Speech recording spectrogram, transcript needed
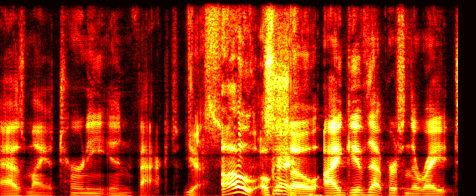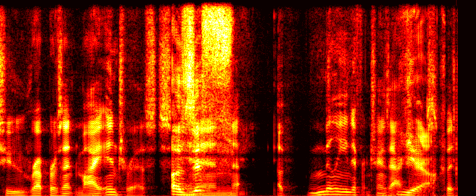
as my attorney in fact. Yes. Oh, okay. So I give that person the right to represent my interests As in million different transactions. Yeah. But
